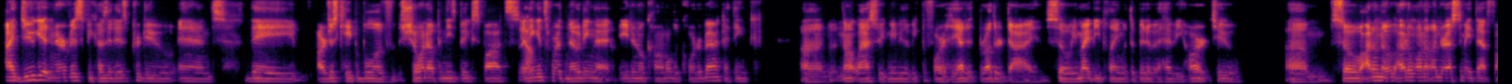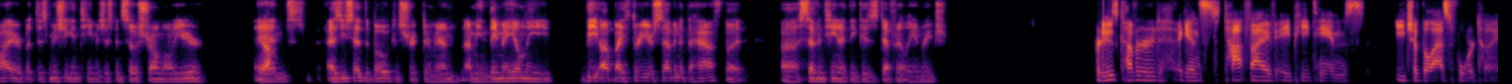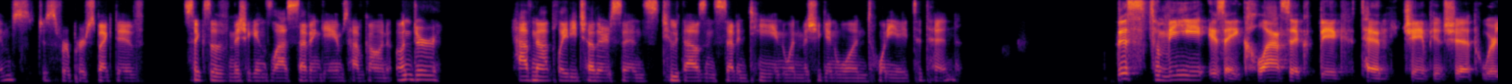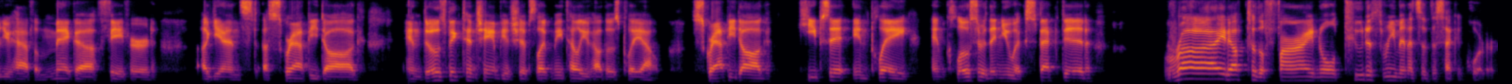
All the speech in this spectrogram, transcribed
I do get nervous because it is Purdue and they are just capable of showing up in these big spots. Yeah. I think it's worth noting that Aidan O'Connell, the quarterback, I think uh, not last week, maybe the week before, he had his brother die. So he might be playing with a bit of a heavy heart too. Um, so I don't know. I don't want to underestimate that fire, but this Michigan team has just been so strong all year. And yeah. as you said, the boa constrictor, man. I mean, they may only be up by three or seven at the half, but uh, 17, I think, is definitely in reach. Purdue's covered against top five AP teams each of the last four times. Just for perspective, six of Michigan's last seven games have gone under, have not played each other since 2017 when Michigan won 28 to 10. This to me is a classic Big Ten championship where you have a mega favored against a scrappy dog. And those Big Ten championships, let me tell you how those play out. Scrappy dog keeps it in play and closer than you expected, right up to the final two to three minutes of the second quarter.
